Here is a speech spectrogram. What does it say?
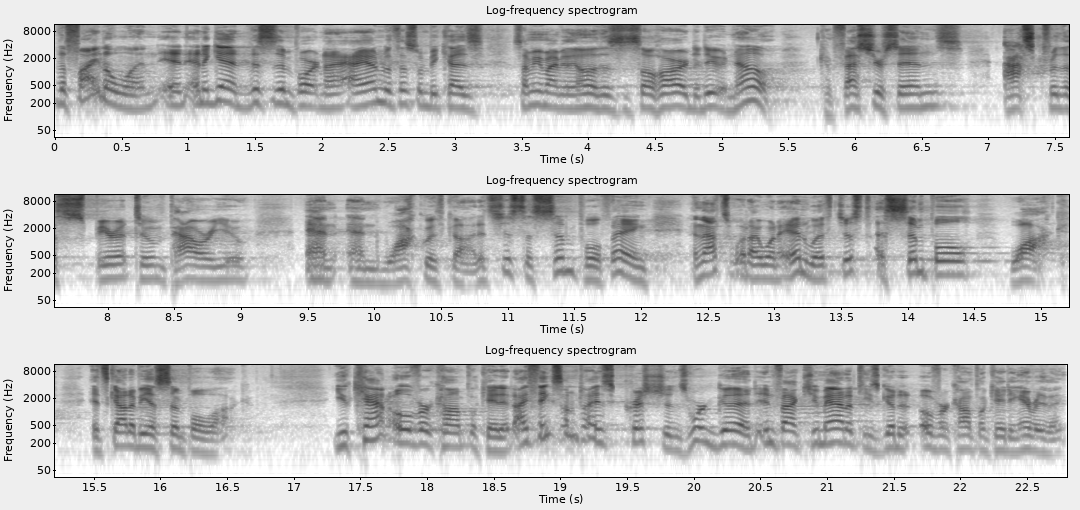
the final one, and, and again, this is important. I, I, end with this one because some of you might be like, oh, this is so hard to do. No, confess your sins, ask for the Spirit to empower you, and, and walk with God. It's just a simple thing. And that's what I want to end with just a simple walk. It's got to be a simple walk. You can't overcomplicate it. I think sometimes Christians, we're good. In fact, humanity's good at overcomplicating everything.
